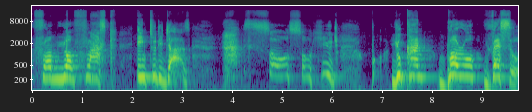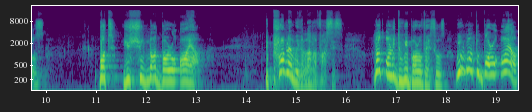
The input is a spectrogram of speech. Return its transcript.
from your flask into the jars so, so huge. You can borrow vessels, but you should not borrow oil. The problem with a lot of us is not only do we borrow vessels, we want to borrow oil.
